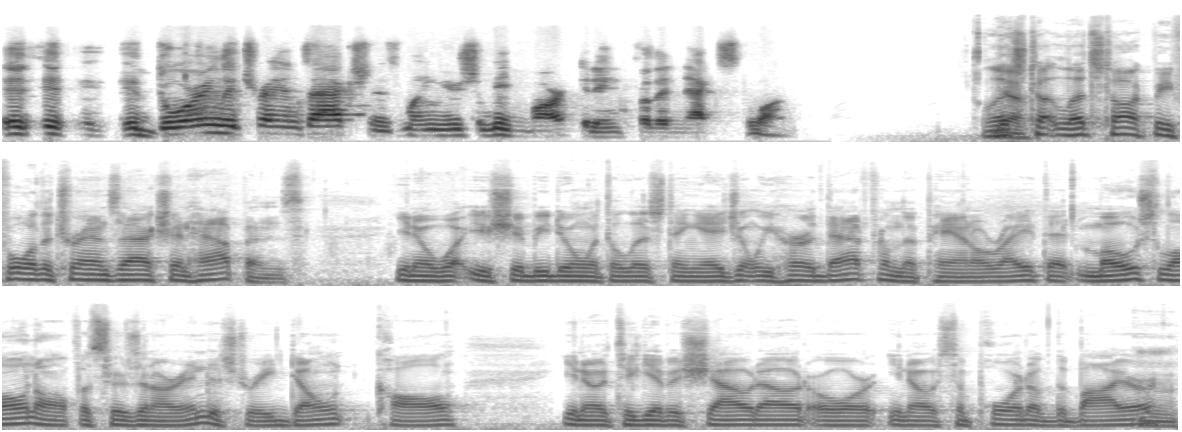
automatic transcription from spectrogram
It, it, it, during the transaction is when you should be marketing for the next one. Let's ta- let's talk before the transaction happens. You know what you should be doing with the listing agent. We heard that from the panel, right? That most loan officers in our industry don't call, you know, to give a shout out or you know support of the buyer mm.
